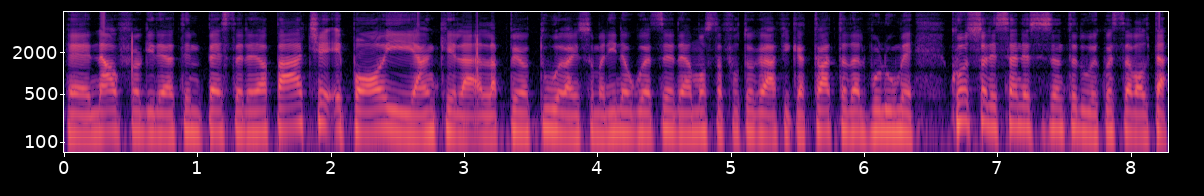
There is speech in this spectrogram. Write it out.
eh, Naufraghi della tempesta e della pace e poi anche la, l'apertura insomma l'inaugurazione della mostra fotografica tratta dal volume Corso Alessandria 62 questa volta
